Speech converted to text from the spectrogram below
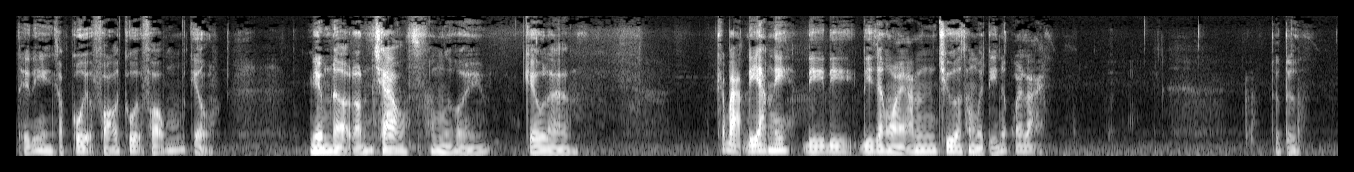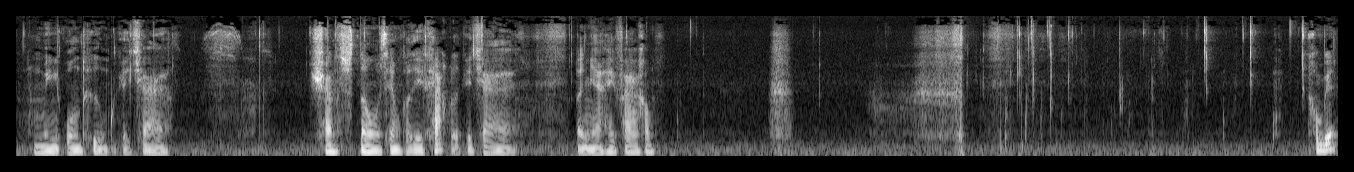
thế thì gặp cô hiệu phó. Cô hiệu phó cũng kiểu niềm nở đón chào, xong rồi kêu là, các bạn đi ăn đi đi đi đi ra ngoài ăn trưa xong rồi tí nữa quay lại. Từ từ, mình uống thử một cái trà Sean Snow xem có gì khác với cái trà ở nhà hay pha không? Không biết,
